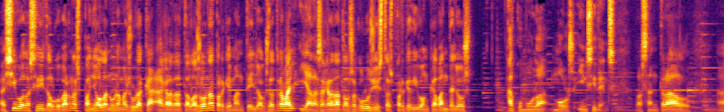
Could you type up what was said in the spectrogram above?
Així ho ha decidit el govern espanyol en una mesura que ha agradat a la zona perquè manté llocs de treball i ha desagradat als ecologistes perquè diuen que Vandellós acumula molts incidents. La central eh,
